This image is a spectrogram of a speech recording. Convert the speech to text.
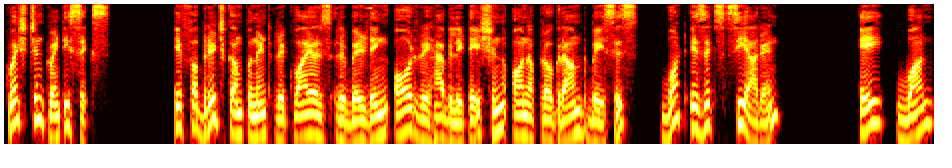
Question 26. If a bridge component requires rebuilding or rehabilitation on a programmed basis, what is its CRN? A1,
